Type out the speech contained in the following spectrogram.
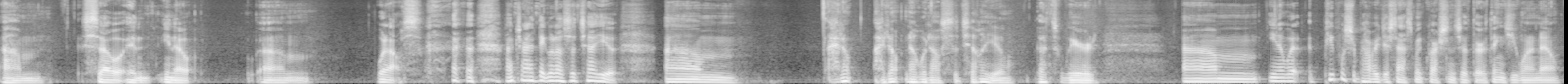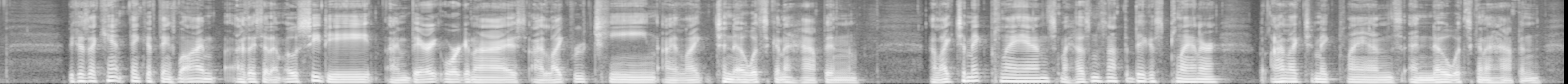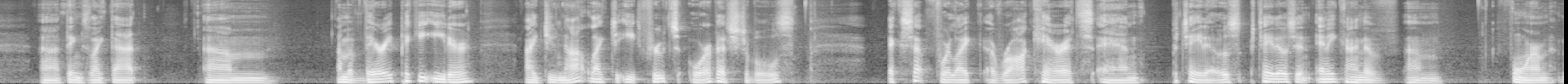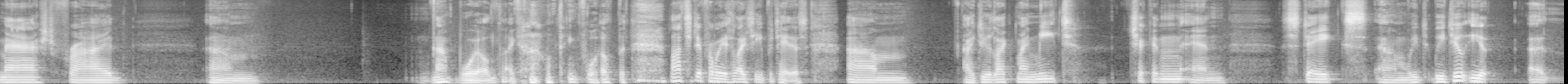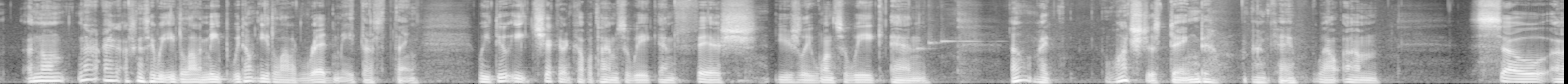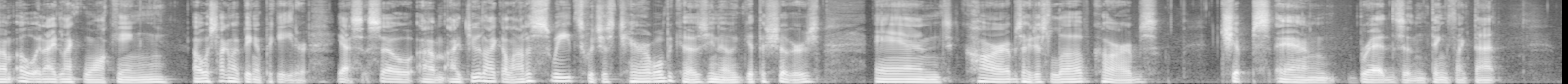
Um, so, and you know, um, what else? I'm trying to think what else to tell you. Um, I don't, I don't know what else to tell you. That's weird. Um, you know what? People should probably just ask me questions if there are things you want to know, because I can't think of things. Well, I'm, as I said, I'm OCD. I'm very organized. I like routine. I like to know what's going to happen. I like to make plans. My husband's not the biggest planner, but I like to make plans and know what's going to happen, uh, things like that. Um, I'm a very picky eater. I do not like to eat fruits or vegetables, except for like raw carrots and potatoes. Potatoes in any kind of um, form, mashed, fried. Um, not boiled. I don't think boiled, but lots of different ways I like to eat potatoes. Um, I do like my meat, chicken and steaks. Um, we we do eat. Uh, no, not, I was going to say we eat a lot of meat, but we don't eat a lot of red meat. That's the thing. We do eat chicken a couple times a week and fish usually once a week. And oh, my watch just dinged. Okay, well, um, so um, oh, and I like walking I was talking about being a picky eater. Yes. So um, I do like a lot of sweets, which is terrible because, you know, you get the sugars and carbs. I just love carbs, chips and breads and things like that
